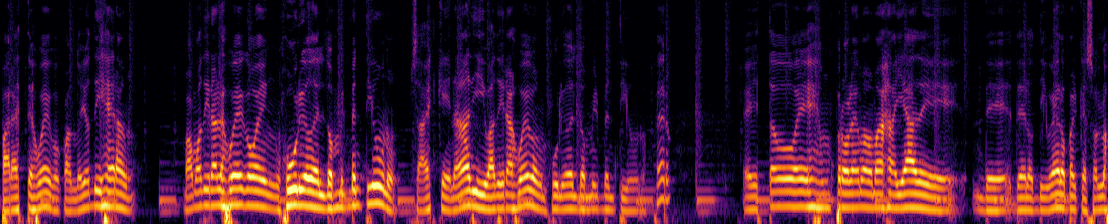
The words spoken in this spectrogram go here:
para este juego, cuando ellos dijeran vamos a tirar el juego en julio del 2021. Sabes que nadie iba a tirar el juego en julio del 2021. Pero esto es un problema más allá de, de, los developers, que son los,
